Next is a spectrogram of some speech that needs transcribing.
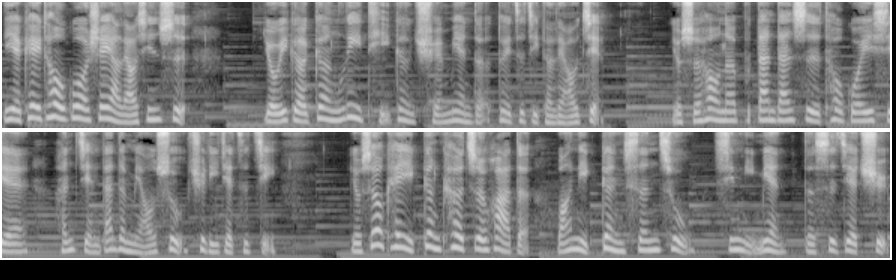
你也可以透过薛雅聊心事。有一个更立体、更全面的对自己的了解。有时候呢，不单单是透过一些很简单的描述去理解自己，有时候可以更克制化的往你更深处心里面的世界去，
